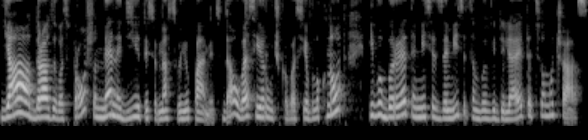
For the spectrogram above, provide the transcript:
Я одразу вас прошу не надіятися на свою пам'ять. Да? У вас є ручка, у вас є блокнот, і ви берете місяць за місяцем, ви виділяєте цьому час.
